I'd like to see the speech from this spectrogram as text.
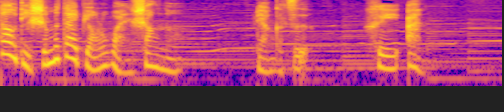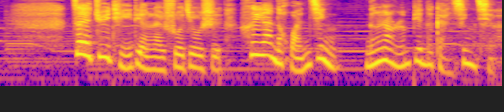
到底什么代表了晚上呢？两个字：黑暗。再具体一点来说，就是黑暗的环境能让人变得感性起来，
